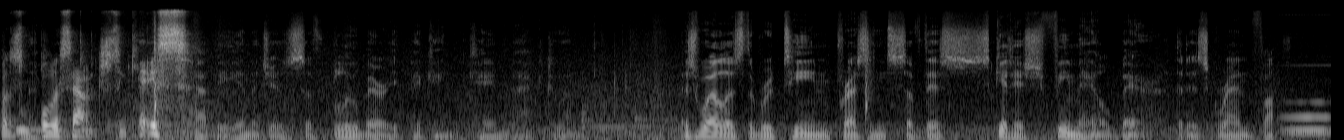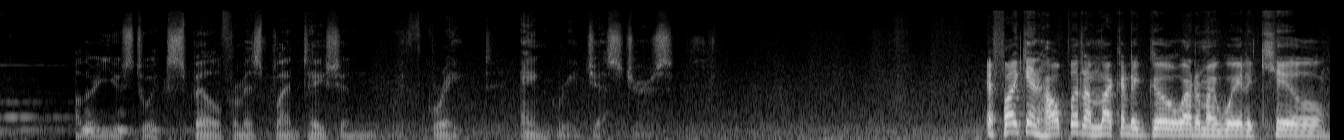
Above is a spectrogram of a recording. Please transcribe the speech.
Let's pull this out just in case. happy images of blueberry picking came back to him, as well as the routine presence of this skittish female bear that his grandfather used to expel from his plantation with great, angry gestures. If I can help it, I'm not going to go out of my way to kill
